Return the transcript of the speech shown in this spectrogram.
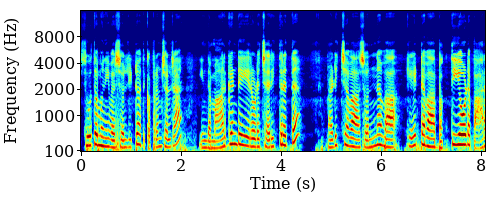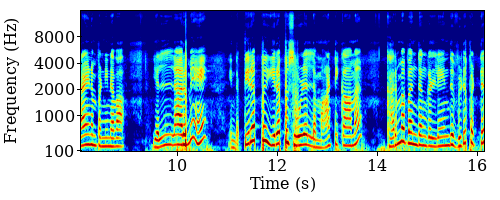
சூதமுனிவர் சொல்லிட்டு அதுக்கப்புறம் சொல்கிறார் இந்த மார்க்கண்டேயரோட சரித்திரத்தை படித்தவா சொன்னவா கேட்டவா பக்தியோட பாராயணம் பண்ணினவா எல்லாருமே இந்த பிறப்பு இறப்பு சூழலில் மாட்டிக்காம கர்மபந்தங்கள்லேருந்து விடுபட்டு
